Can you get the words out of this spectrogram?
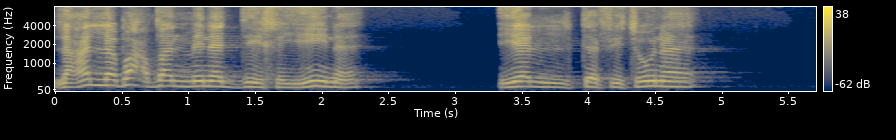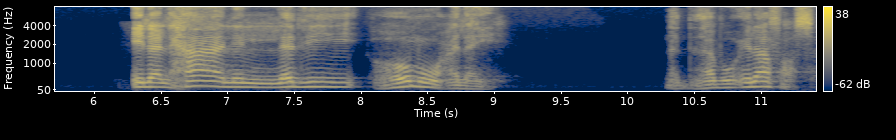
لعل بعضا من الديخيين يلتفتون إلى الحال الذي هم عليه. نذهب إلى فاصل.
